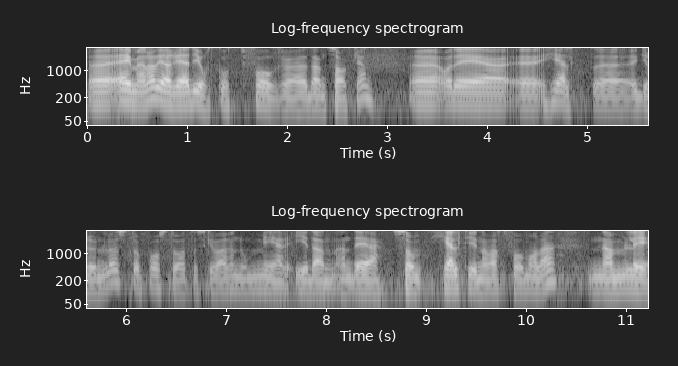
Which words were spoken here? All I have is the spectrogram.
Jeg mener vi har redegjort godt for den saken. Og det er helt grunnløst å påstå at det skulle være noe mer i den enn det som hele tiden har vært formålet, nemlig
